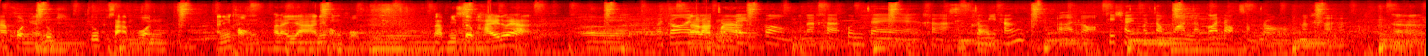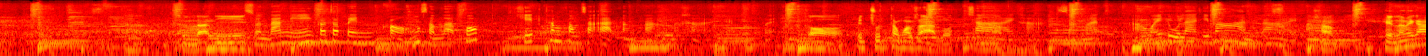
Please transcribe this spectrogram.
5 คนไงลูกลูกสามคน อันนี้ของภรรยาอันนี่ของผม แบบมีเซอร์ไพรส์ด้วยอะเออแล้วก็อันน่ารันี้กจะมากเป็นกล่องนะคะกุญแจค่ะครัจะบมีทั้งอาดอกที่ใช้ประจำวันแล้วก็ดอกสำรองนะคะ อ่าอ่าส่วนด้านนี้ ส่วนด้านนี้ก็จะเป็นของสำหรับพวกคิดทำความสะอาดต่างๆนะคะอย่างที่เปิดก็เป็นชุดทำความสะอาดรถ ใช่ค่ะ สามารถเอาไว้ดูแลที่บ้านได้ประครัมาบ ณนี้ เห็นแล้วไม่กล้า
